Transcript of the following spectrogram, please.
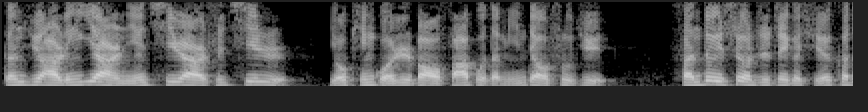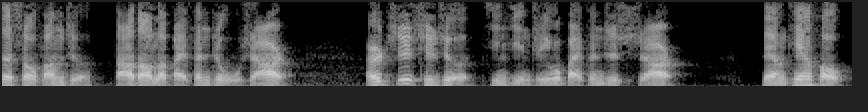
根据二零一二年七月二十七日由苹果日报发布的民调数据，反对设置这个学科的受访者达到了百分之五十二，而支持者仅仅只有百分之十二。两天后，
